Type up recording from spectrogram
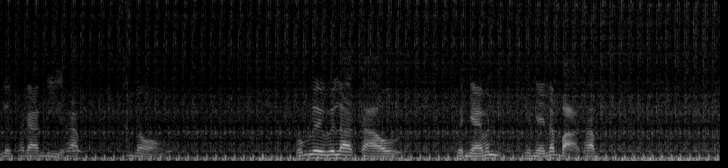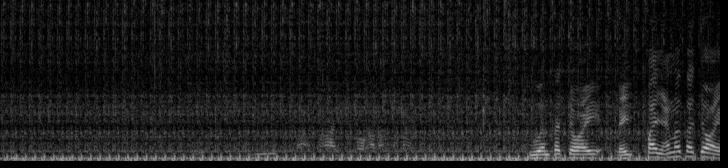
เลือกขนาดนี้ครับพี่น้อง ผมเลยเวลากล่าวเขื่อนใหญ่มันเขื่อนใหญ่ลำบากครับส่วนตาจอยได้ไปอย่างนั้นตาจอย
